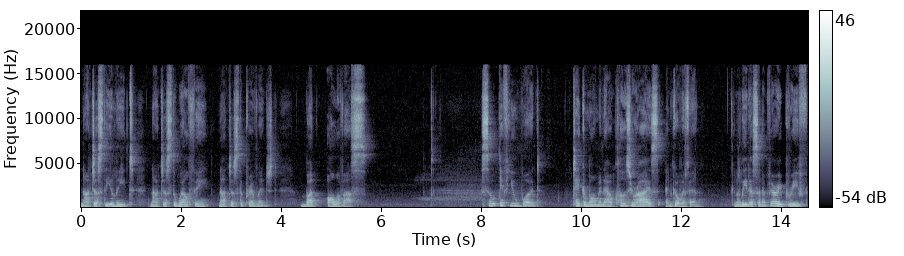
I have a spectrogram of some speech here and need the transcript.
not just the elite, not just the wealthy, not just the privileged, but all of us. So if you would, take a moment now, close your eyes, and go within. Going to lead us in a very brief,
